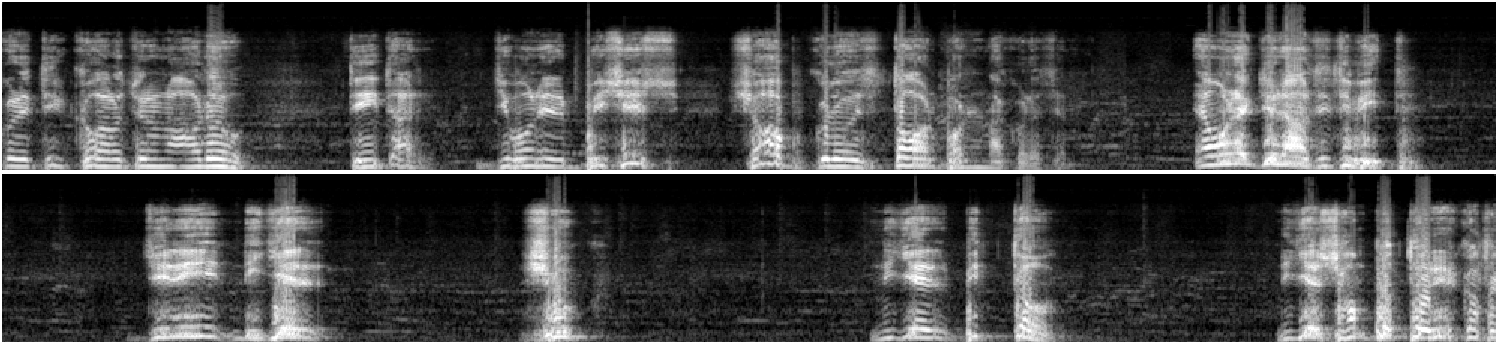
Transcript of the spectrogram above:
করে দীর্ঘ আলোচনা না হলেও তিনি তার জীবনের বিশেষ সবগুলো স্তর বর্ণনা করেছেন। এমন একজন রাজনীতিবিদ যিনি নিজের সুখ, নিজের বৃত্ত, নিজের সম্পদ তৈরির কথা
